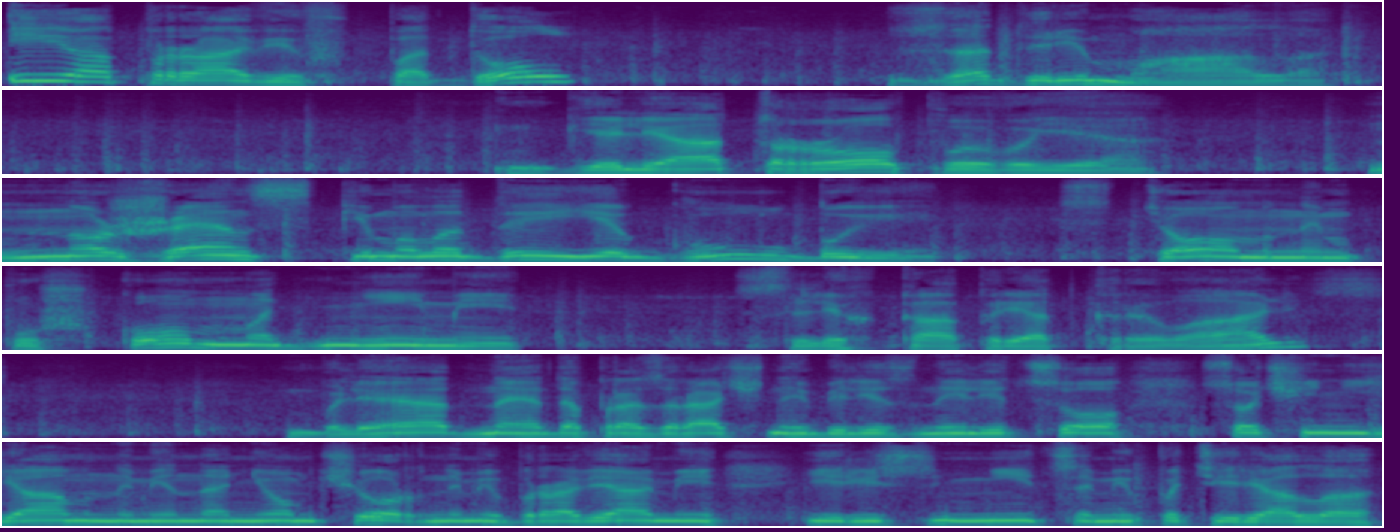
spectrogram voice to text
и, оправив подол, задремала гелиотроповые, но женские молодые губы с темным пушком над ними слегка приоткрывались, бледное до прозрачной белизны лицо с очень явными на нем черными бровями и ресницами потеряло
